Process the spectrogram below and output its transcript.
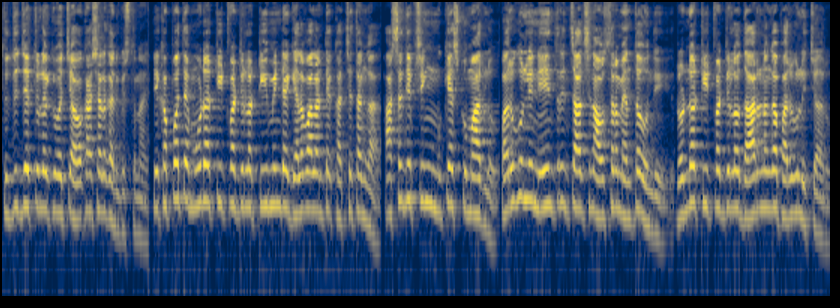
తుది జట్టులోకి వచ్చే అవకాశాలు కనిపిస్తున్నాయి. ఇకపోతే మూడో టీ ట్వంటీలో టీమిండియా గెలవాలంటే ఖచ్చితంగా హర్షదీప్ సింగ్ ముఖేష్ కుమార్లు పరుగుల్ని నియంత్రించాల్సిన అవసరం ఎంతో ఉంది. రెండో టీ ట్వంటీలో దారుణంగా పరుగులు ఇచ్చారు.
